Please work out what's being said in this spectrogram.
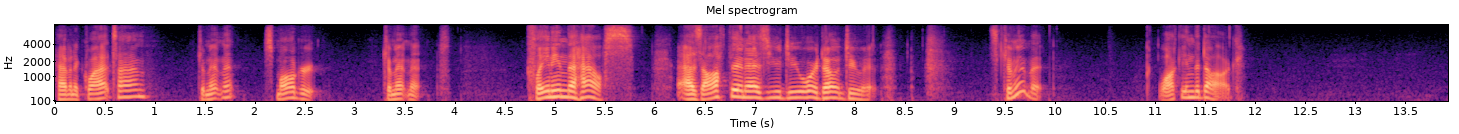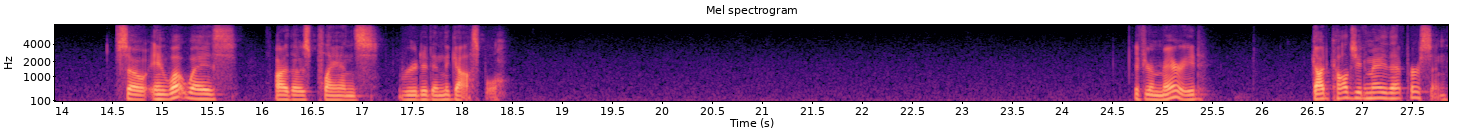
having a quiet time, commitment, small group, commitment, cleaning the house as often as you do or don't do it. It's commitment. Walking the dog, so, in what ways are those plans rooted in the gospel? If you're married, God called you to marry that person.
